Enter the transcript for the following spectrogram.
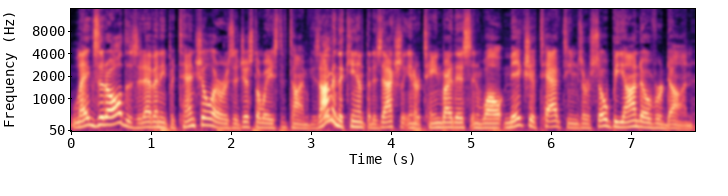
legs at all? Does it have any potential, or is it just a waste of time? Because I'm in the camp that is actually entertained by this, and while makeshift tag teams are so beyond overdone,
